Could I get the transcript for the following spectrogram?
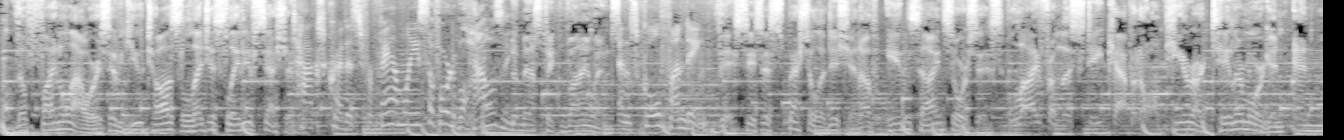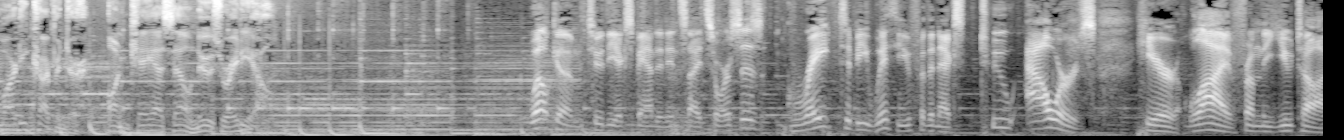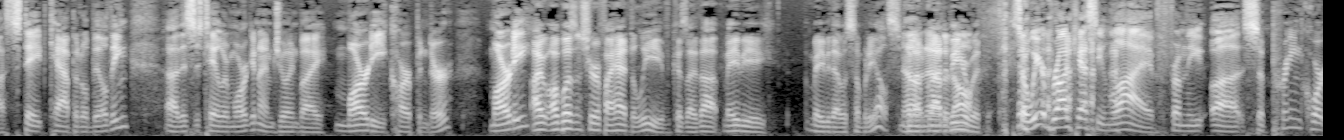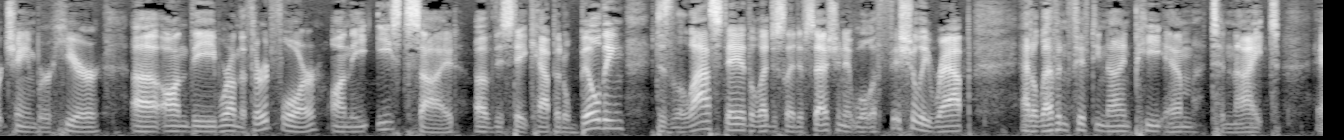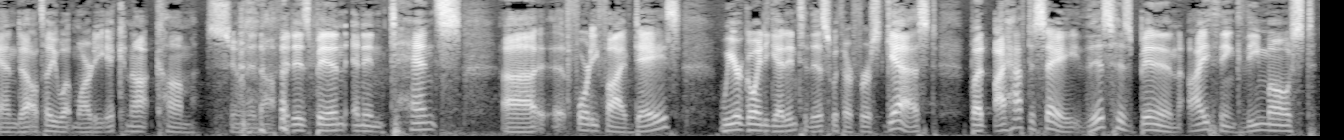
The final hours of Utah's legislative session. Tax credits for families, affordable housing, domestic violence, and school funding. This is a special edition of Inside Sources, live from the state capitol. Here are Taylor Morgan and Marty Carpenter on KSL News Radio. Welcome to the expanded Inside Sources. Great to be with you for the next two hours here live from the Utah State Capitol building. Uh, this is Taylor Morgan. I'm joined by Marty Carpenter. Marty? I, I wasn't sure if I had to leave because I thought maybe maybe that was somebody else. No, but I'm not glad to be all. here with you. so we are broadcasting live from the uh, Supreme Court chamber here uh, on the we're on the third floor on the east side of the state capitol building. It is the last day of the legislative session. It will officially wrap at 11:59 p.m. tonight. And uh, I'll tell you what, Marty, it cannot come soon enough. it has been an intense uh, 45 days. We are going to get into this with our first guest, but I have to say, this has been, I think, the most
